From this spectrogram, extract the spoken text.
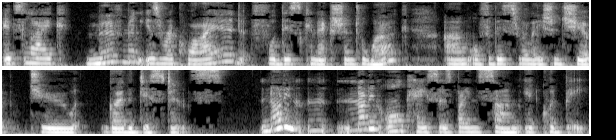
It's like movement is required for this connection to work um, or for this relationship to go the distance. Not in, not in all cases, but in some it could be.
